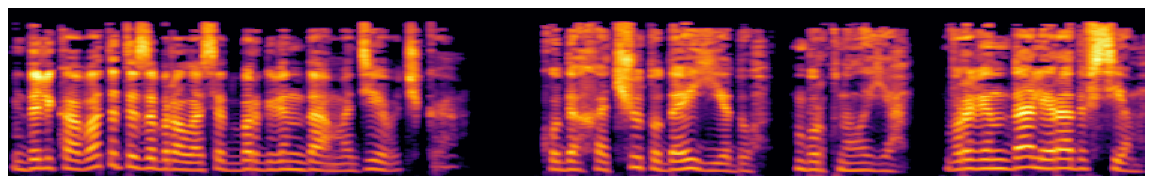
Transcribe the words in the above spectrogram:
Далековато ты забралась от Баргвиндама, девочка». «Куда хочу, туда и еду», — буркнула я. «В Равендале рада всем.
